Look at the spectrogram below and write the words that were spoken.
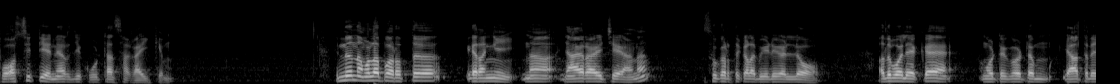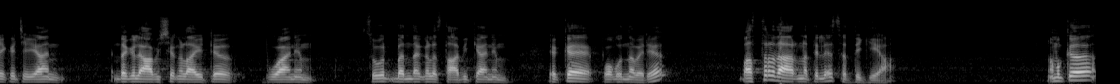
പോസിറ്റീവ് എനർജി കൂട്ടാൻ സഹായിക്കും. ഇന്ന് നമ്മൾ പുറത്ത് ഇറങ്ങി ഇന്ന് ഞായറാഴ്ചയാണ് സുഹൃത്തുക്കളെ വീടുകളിലോ അതുപോലെയൊക്കെ അങ്ങോട്ടും ഇങ്ങോട്ടും യാത്രയൊക്കെ ചെയ്യാൻ എന്തെങ്കിലും ആവശ്യങ്ങളായിട്ട് പോകാനും സുഹൃത്ത് ബന്ധങ്ങൾ സ്ഥാപിക്കാനും ഒക്കെ പോകുന്നവർ വസ്ത്രധാരണത്തിൽ ശ്രദ്ധിക്കുക. നമുക്ക്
